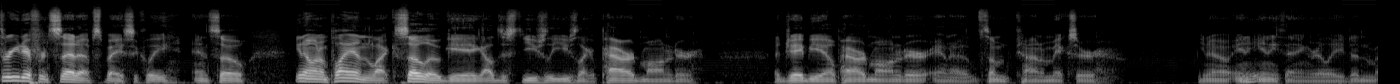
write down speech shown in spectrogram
three different setups basically, and so you know when I'm playing like solo gig, I'll just usually use like a powered monitor, a JBL powered monitor, and a some kind of mixer. You know, any, Mhm. anything really it doesn't.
